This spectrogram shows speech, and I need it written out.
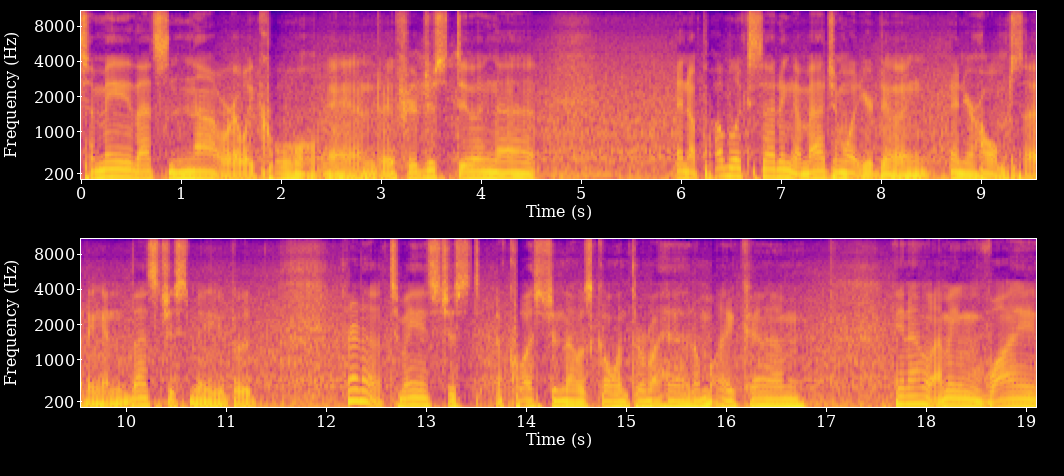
to me, that's not really cool. And if you're just doing that in a public setting, imagine what you're doing in your home setting. And that's just me, but I don't know. To me, it's just a question that was going through my head. I'm like, um, you know, I mean, why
